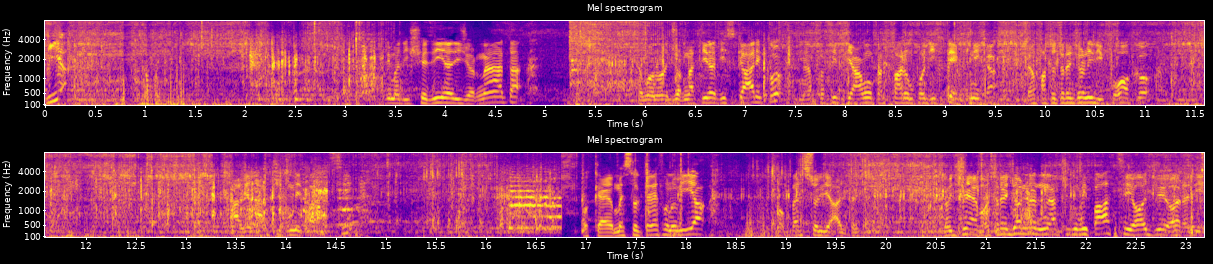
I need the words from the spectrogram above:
Via! Prima discesina di giornata. Siamo in una giornatina di scarico, ne approfittiamo per fare un po' di tecnica. Abbiamo fatto tre giorni di fuoco. Allenarci come pazzi. Ok, ho messo il telefono via, ho perso gli altri. Lo dicevo, tre giorni a allenarci come pazzi, oggi è ora di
